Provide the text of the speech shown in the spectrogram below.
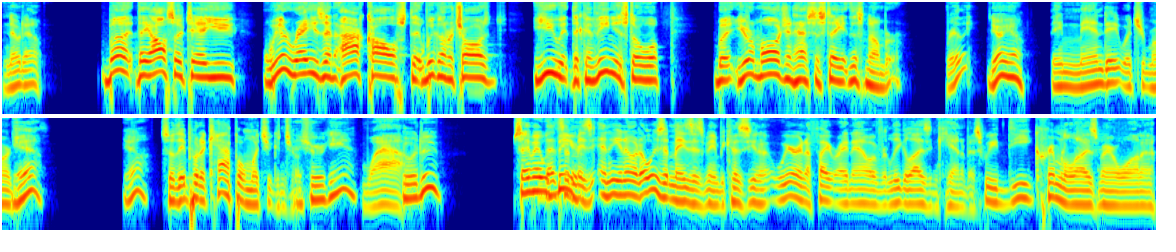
no doubt. but they also tell you we're raising our cost that we're going to charge you at the convenience store, but your margin has to stay at this number. Really? Yeah, yeah, They mandate what your margin. yeah, is. yeah. So they put a cap on what you can They charge. sure can. Wow. Sure do. Same way with That's beer. amazing. And you know, it always amazes me because, you know, we're in a fight right now over legalizing cannabis. We decriminalize marijuana.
